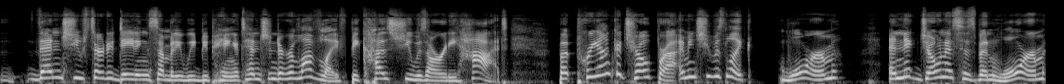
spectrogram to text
then she started dating somebody we'd be paying attention to her love life because she was already hot. But Priyanka Chopra, I mean she was like warm and Nick Jonas has been warm,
